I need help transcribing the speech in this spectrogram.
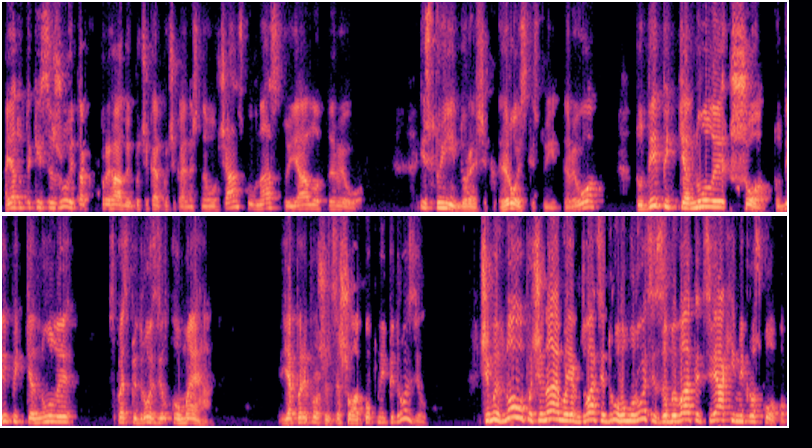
а я тут такий сижу і так пригадую, почекай, почекай, значить, на Вовчанську в нас стояло ТРО. І стоїть, до речі, геройське стоїть ТРО. Туди підтягнули що? Туди підтягнули спецпідрозділ Омега. Я перепрошую, це що, окопний підрозділ? Чи ми знову починаємо, як в 22-му році, забивати цвяхи мікроскопом?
